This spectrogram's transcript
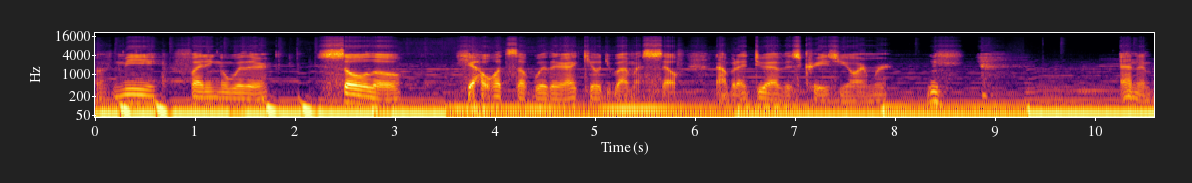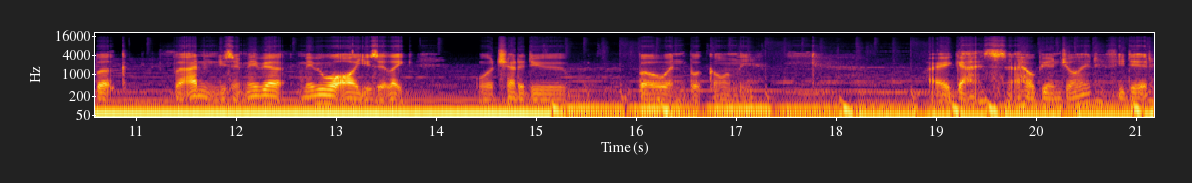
of me fighting a wither solo. Yeah, what's up wither? I killed you by myself. Now, nah, but I do have this crazy armor. and a book but I didn't use it. Maybe I, maybe we'll all use it. Like we'll try to do bow and book only. Alright guys. I hope you enjoyed. If you did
